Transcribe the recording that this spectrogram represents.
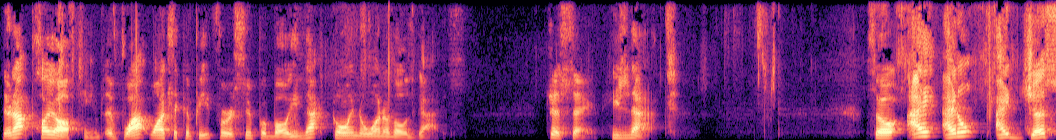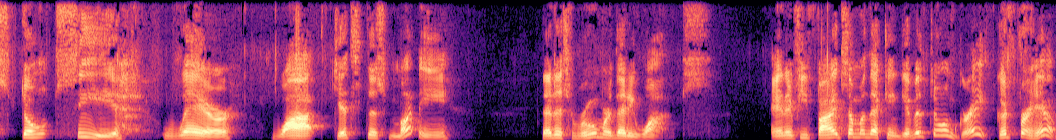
They're not playoff teams. If Watt wants to compete for a Super Bowl, he's not going to one of those guys. Just saying, he's not. So I I don't I just don't see where Watt gets this money that it's rumored that he wants. And if he finds someone that can give it to him, great, good for him.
